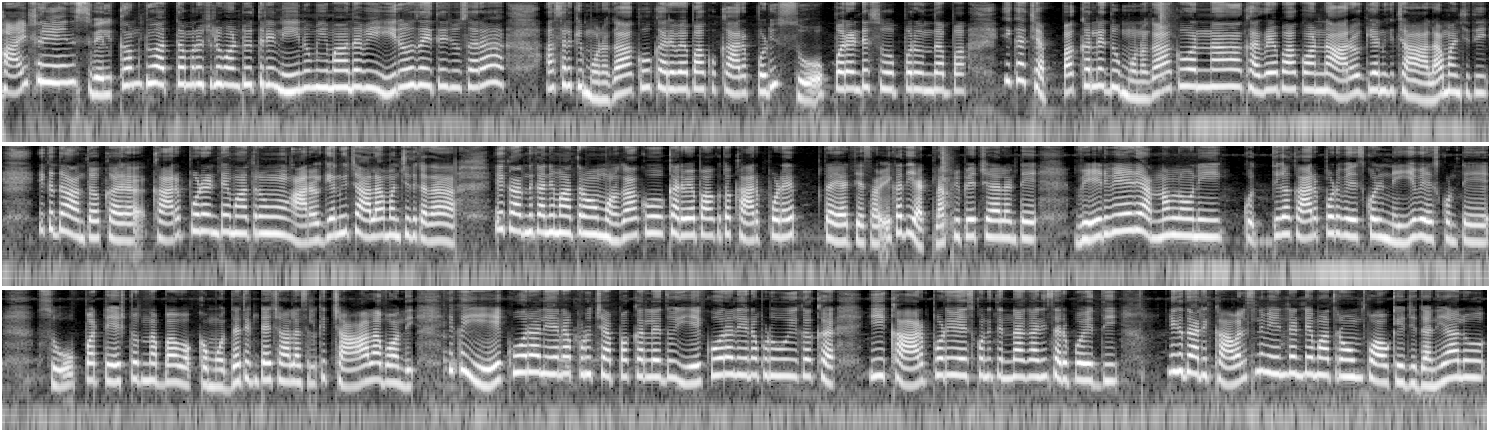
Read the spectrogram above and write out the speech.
Hi friends welcome to అత్తమ్మ రుచులు one two three. నేను మీ మాధవి. ఈరోజు అయితే చూసారా? అసలుకి మునగాకు కరివేపాకు కారపొడి సూపర్ అంటే సూపర్ ఉందబ్బా. ఇక చెప్పక్కర్లేదు మునగాకు అన్న కరివేపాకు అన్న ఆరోగ్యానికి చాలా మంచిది. ఇక దాంతో కారపొడి అంటే మాత్రం ఆరోగ్యానికి చాలా మంచిది కదా. ఇక అందుకని మాత్రం మునగాకు కరివేపాకుతో కారపొడే తయారు చేసాం ఇక అది ఎట్లా ప్రిపేర్ చేయాలంటే వేడివేడి అన్నంలోని కొద్దిగా కారపొడి వేసుకొని నెయ్యి వేసుకుంటే సూపర్ టేస్ట్ ఉందబ్బా. ఒక్క ముద్ద తింటే చాలు అసలుకి చాలా బాగుంది. ఇక ఏ కూర లేనప్పుడు చెప్పక్కర్లేదు. ఏ కూర లేనప్పుడు ఇక ఈ కారపొడి వేసుకొని తిన్నా కానీ సరిపోయిద్ది. ఇక దానికి కావాల్సినవి ఏంటంటే మాత్రం పావు కేజీ ధనియాలు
